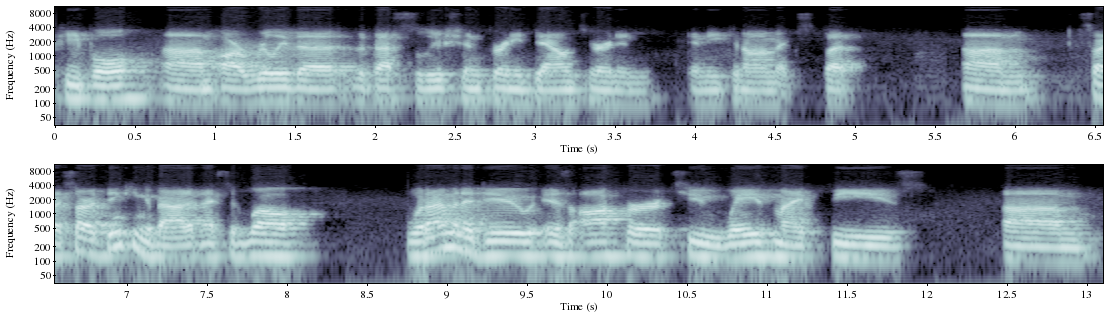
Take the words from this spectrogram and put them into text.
people um, are really the, the best solution for any downturn in, in economics. But um, so I started thinking about it and I said, well, what I'm going to do is offer to waive my fees um,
